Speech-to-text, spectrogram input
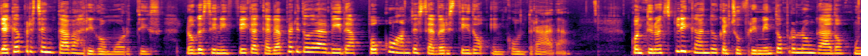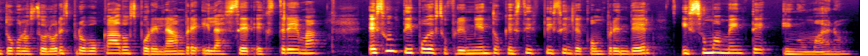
ya que presentaba rigomortis, lo que significa que había perdido la vida poco antes de haber sido encontrada. Continuó explicando que el sufrimiento prolongado junto con los dolores provocados por el hambre y la sed extrema es un tipo de sufrimiento que es difícil de comprender y sumamente inhumano.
